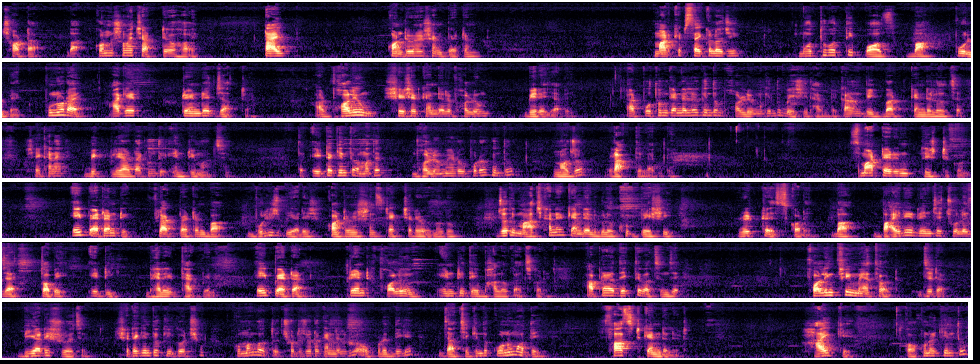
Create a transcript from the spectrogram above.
ছটা বা কোনো সময় চারটেও হয়। Type continuation pattern market psychology মধ্যবর্তী পজ বা পুল পুলব্যাক পুনরায় আগের ট্রেন্ডের যাত্রা। আর ভলিউম শেষের ক্যান্ডেলের ভলিউম বেড়ে যাবে। আর প্রথম ক্যান্ডেলেও কিন্তু ভলিউম কিন্তু বেশি থাকবে, কারণ বিগ বার ক্যান্ডেল হচ্ছে, সেখানে বিগ প্লেয়ারটা কিন্তু এন্ট্রি মারছে। তো এইটা কিন্তু আমাদের ভলিউমের উপরেও কিন্তু নজর রাখতে লাগবে। স্মার্ট টেরেন দৃষ্টিকোণ। এই প্যাটার্নটি ফ্ল্যাগ প্যাটার্ন বা বুলিশ বিয়ারিশ কন্টিনিউশন স্ট্রাকচারের অনুরূপ। যদি মাঝখানের ক্যান্ডেলগুলো খুব বেশি রিট্রেস করে বা বাইরের রেঞ্জে চলে যায়, তবে এটি ভ্যালিড থাকবে না। এই প্যাটার্ন ট্রেন্ড ফলোয়িং এন্ট্রিতে ভালো কাজ করে। আপনারা দেখতে পাচ্ছেন যে ফলিং থ্রি মেথড যেটা বিয়ারিশ রয়েছে, সেটা কিন্তু কী করছে? ক্রমাগত ছোটো ছোটো ক্যান্ডেলগুলো ওপরের দিকে যাচ্ছে। কিন্তু কোনো মতেই ফার্স্ট ক্যান্ডেলের হাইকে কখনোই কিন্তু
